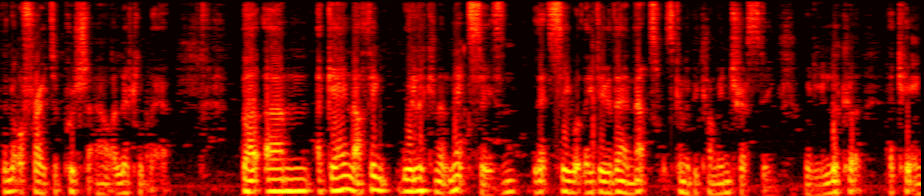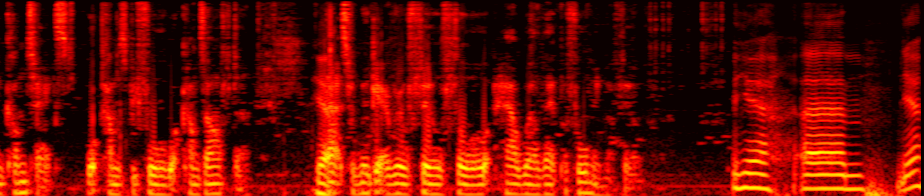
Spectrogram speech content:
they're not afraid to push it out a little bit. But um, again, I think we're looking at next season. Let's see what they do then. That's what's going to become interesting when you look at a kit in context. What comes before, what comes after. Yeah. That's when we'll get a real feel for how well they're performing. I feel. Yeah, um, yeah.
